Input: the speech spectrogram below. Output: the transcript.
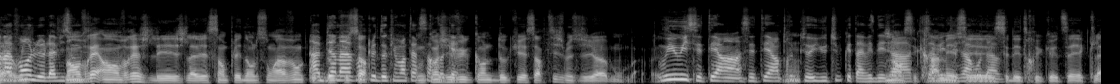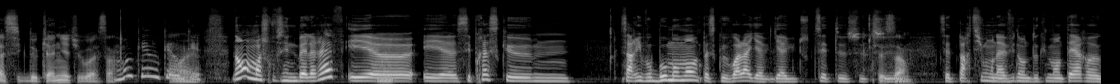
Ça, avant oui. le- la Mais vision. en vrai, en vrai, je l'avais samplé dans le son avant que Ah, le bien avant sorte. que le documentaire Donc, sorte, Quand j'ai vu quand le docu est sorti, je me suis dit, ah bon, bah. Oui, oui, c'était un, c'était un truc euh, YouTube que tu avais déjà. non, c'est cramé, c'est- des trucs, tu sais, classiques de Kanye, tu vois ça. Ok, ok, ok. Non, moi je trouve que c'est une belle ref et, euh, Mm. et c'est presque. hum, ça arrive au beau moment parce que voilà, il y, a- il y a eu toute cette, ce- ce- cette partie où on a vu dans le documentaire, euh,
